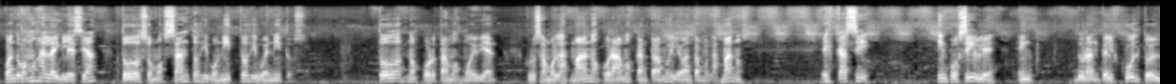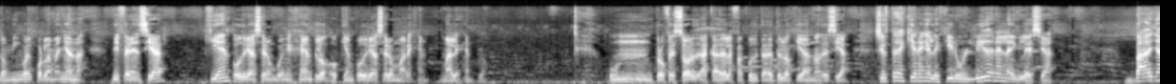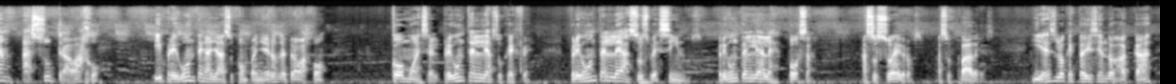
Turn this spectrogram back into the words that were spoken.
Cuando vamos a la iglesia, todos somos santos y bonitos y buenitos. Todos nos portamos muy bien. Cruzamos las manos, oramos, cantamos y levantamos las manos. Es casi imposible en, durante el culto del domingo por la mañana diferenciar quién podría ser un buen ejemplo o quién podría ser un mal ejemplo. Un profesor de acá de la Facultad de Teología nos decía, si ustedes quieren elegir un líder en la iglesia, vayan a su trabajo y pregunten allá a sus compañeros de trabajo cómo es él. Pregúntenle a su jefe, pregúntenle a sus vecinos, pregúntenle a la esposa, a sus suegros, a sus padres. Y es lo que está diciendo acá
